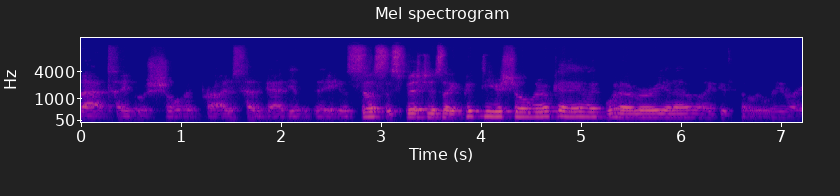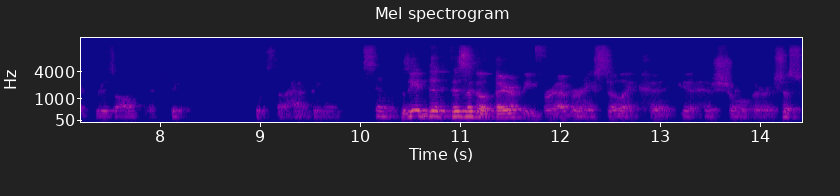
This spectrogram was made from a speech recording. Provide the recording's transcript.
that type of shoulder pride. I just had a guy the other day. He was so suspicious, like 50 year shoulder, okay, like whatever, you know, I could totally like resolve it too. He's not happy. So, he did physical therapy forever and he still like couldn't get his shoulder. It's just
